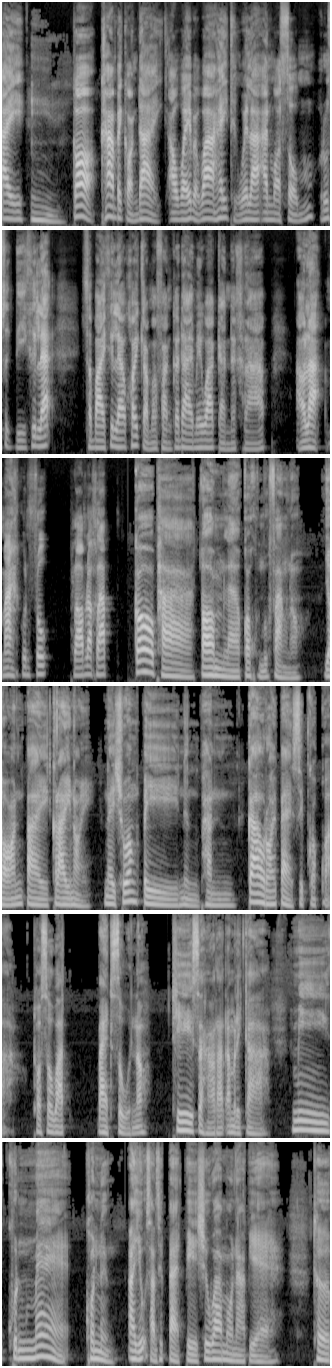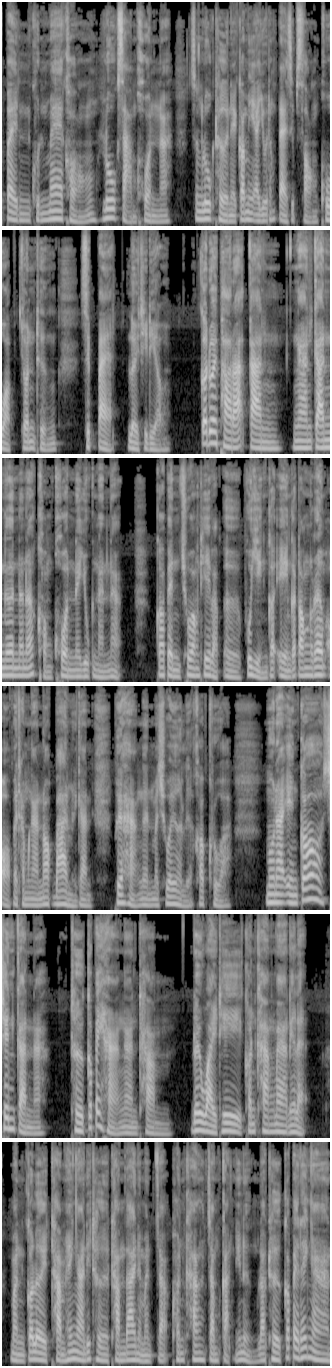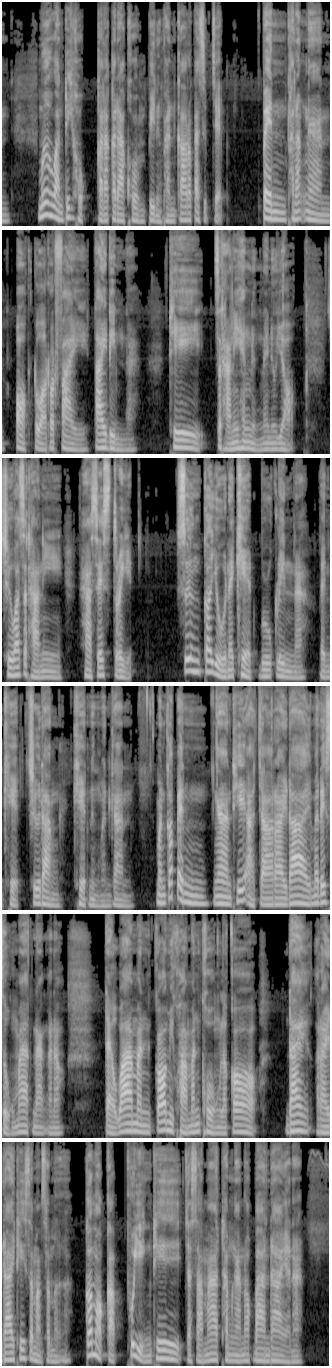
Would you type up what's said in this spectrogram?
อืม ก็ข้ามไปก่อนได้ เอาไว้แบบว่าให้ถึงเวลาอันเหมาะสม รู้สึกดีขึ้นและสบายขึ้นแล้วค่อยกลับมาฟังก็ได้ไม่ว่ากันนะครับ เอาล่ะมาคุณฟลุกพร้อมแล้วครับ ก็พาต้อมแล้วก็คุณผู้ฟังเนาะย้อนไปไกลหน่อย ในช่วงปี 1980 กว่ากว่าทศวรรษ 80 เนาะที่สหรัฐอเมริกา มีคุณแม่คนหนึ่ง อายุ 38 ปีชื่อว่าโมนาปีแอร์เธอเป็นคุณแม่ของลูก 3 คนนะ ซึ่งลูกเธอเนี่ยก็มีอายุตั้งแต่ 12 ขวบจนถึง 18 เลยทีเดียว ก็ด้วยภาระการงานการเงินนะเนะของคนในยุคนั้นน่ะ ก็เป็นช่วงที่แบบเออผู้หญิงก็เองก็ต้องเริ่มออกไปทำงานนอกบ้านเหมือนกัน เพื่อหาเงินมาช่วยเหลือครอบครัว โมนาเองก็เช่นกันนะ เธอก็ไปหางานทำด้วยวัยที่ค่อนข้างมากนี่แหละ มันก็เลยทำให้งานที่เธอทำได้เนี่ยมันจะค่อนข้างจำกัดนิดหนึ่ง แล้วเธอก็ไปได้งาน เมื่อวันที่ 6 กรกฎาคมปี 1987 เป็นพนักงานออกตั๋วรถไฟใต้ดินนะที่สถานีแห่งหนึ่งในนิวยอร์กชื่อว่าสถานี Halsey Street ซึ่งก็อยู่ในเขตบรูคลินนะ เป็นเขตชื่อดังเขตหนึ่งเหมือนกัน มันก็เป็นงานที่อาจจะรายได้ไม่ได้สูงมากนักอะเนาะแต่ว่ามันก็มีความมั่นคงแล้วก็ได้รายได้ที่สม่ำเสมอ ก็เหมาะกับผู้หญิงที่จะสามารถทำงานนอกบ้านได้นะ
